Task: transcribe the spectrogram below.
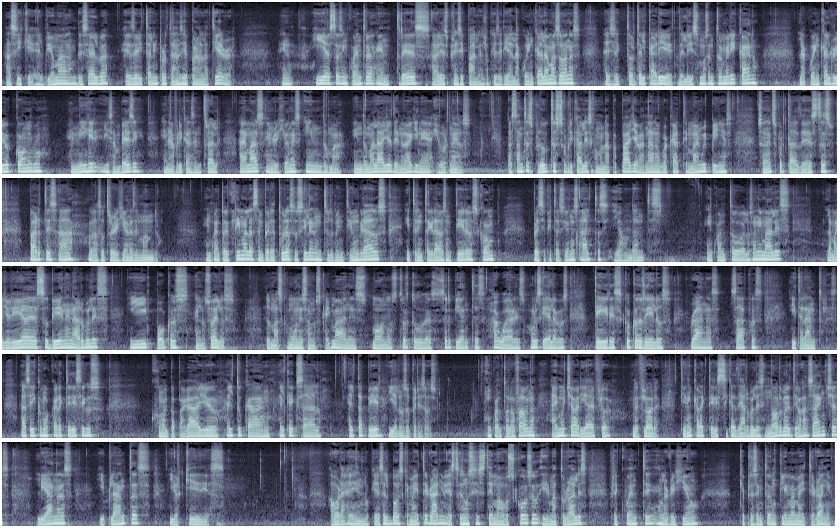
Así que el bioma de selva es de vital importancia para la Tierra. Y esta se encuentra en tres áreas principales, lo que sería la cuenca del Amazonas, el sector del Caribe del Istmo Centroamericano, la cuenca del río Congo, en Níger y Zambezi, en África Central, además en regiones indomalayas de Nueva Guinea y Borneos. Bastantes productos tropicales como la papaya, banano, aguacate, mango y piñas son exportados de estas partes a las otras regiones del mundo. En cuanto al clima, las temperaturas oscilan entre los 21 grados y 30 grados centígrados con precipitaciones altas y abundantes. En cuanto a los animales, la mayoría de estos viven en árboles y pocos en los suelos. Los más comunes son los caimanes, monos, tortugas, serpientes, jaguares, murciélagos, tigres, cocodrilos, ranas, zapas y tarántulas así como característicos como el papagayo, el tucán, el quexal, el tapir y el oso perezoso. En cuanto a la fauna, hay mucha variedad de, de flora. Tienen características de árboles enormes de hojas anchas, lianas y plantas y orquídeas. Ahora, en lo que es el bosque mediterráneo, este es un sistema boscoso y de matorrales frecuente en la región que presenta un clima mediterráneo,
